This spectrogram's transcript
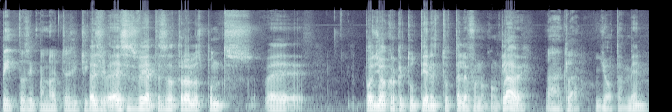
pitos y panoches y Es, chichis. ese es, fíjate, es otro de los puntos. Eh, pues yo creo que tú tienes tu teléfono con clave. Ah, claro. Yo también.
